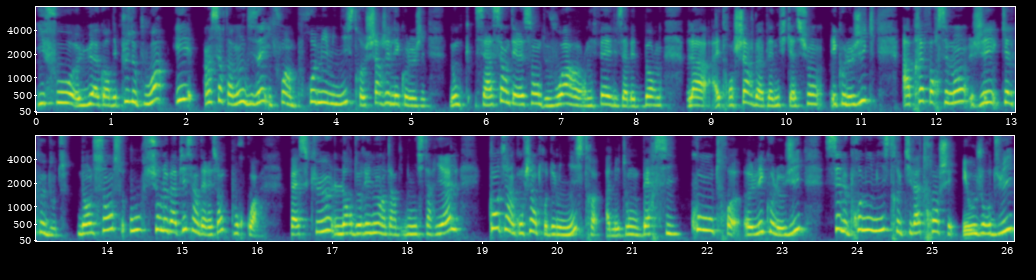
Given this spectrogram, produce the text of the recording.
il faut lui accorder plus de pouvoir, et un certain nombre disaient il faut un premier ministre chargé de l'écologie. Donc c'est assez intéressant de voir en effet Elisabeth Borne là, être en charge de la planification écologique. Après, forcément, j'ai quelques doutes. Dans le sens où, sur le papier, c'est intéressant. Pourquoi? Parce que lors de réunions interministérielles, quand il y a un conflit entre deux ministres, admettons Bercy contre euh, l'écologie, c'est le Premier ministre qui va trancher. Et aujourd'hui,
